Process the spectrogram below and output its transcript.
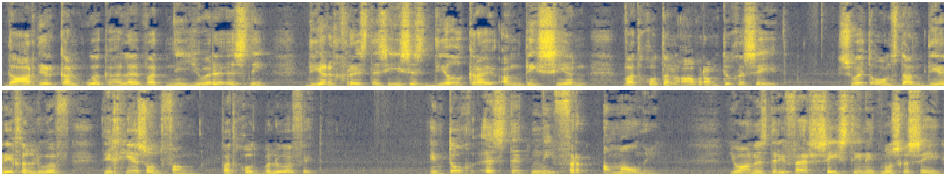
Daardeur kan ook hulle wat nie Jode is nie, deur Christus Jesus deel kry aan die seën wat God aan Abraham toegesê het. So het ons dan deur die geloof die Gees ontvang wat God beloof het. En tog is dit nie vir almal nie. Johannes 3 vers 16 het mos gesê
